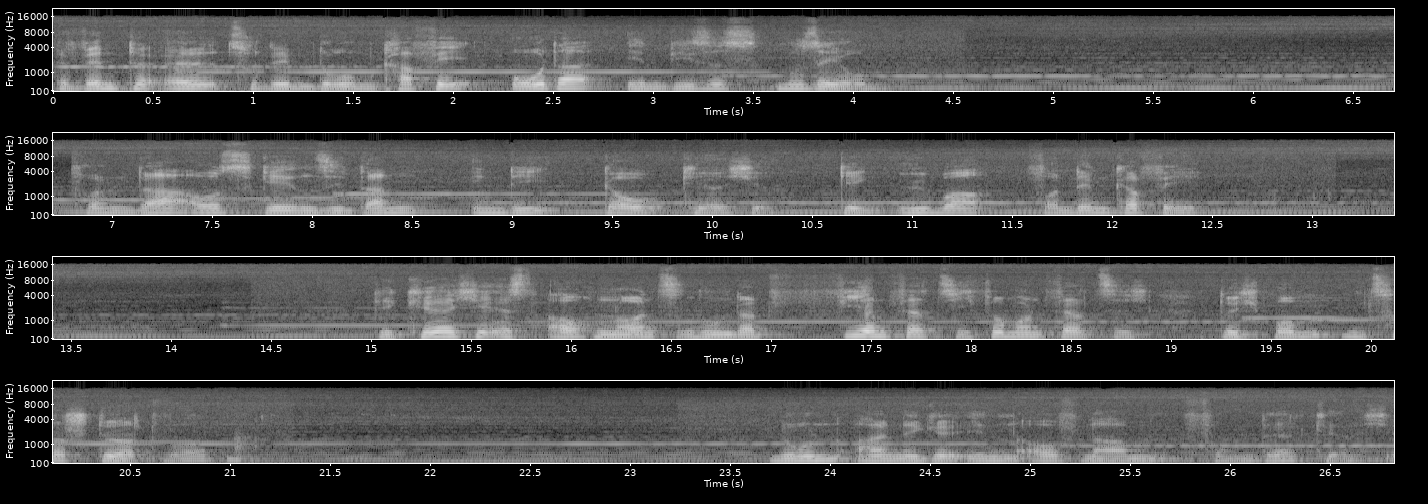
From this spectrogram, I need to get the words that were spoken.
eventuell zu dem Domcafé oder in dieses Museum. Von da aus gehen Sie dann in die Gaukirche gegenüber von dem Café. Die Kirche ist auch 1944-45 durch Bomben zerstört worden. Nun einige Innenaufnahmen von der Kirche.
